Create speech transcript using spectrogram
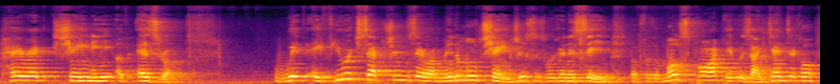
Perek Sheni of Ezra. With a few exceptions, there are minimal changes, as we're going to see, but for the most part, it was identical.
